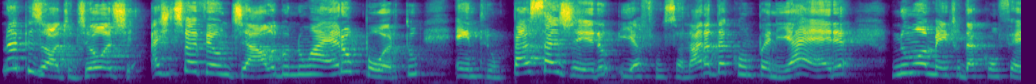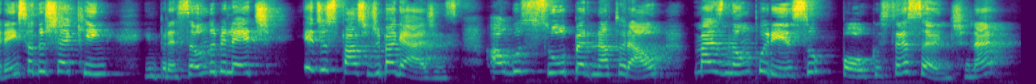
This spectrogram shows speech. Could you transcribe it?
No episódio de hoje, a gente vai ver um diálogo num aeroporto entre um passageiro e a funcionária da companhia aérea no momento da conferência do check-in, impressão do bilhete e despacho de bagagens. Algo super natural, mas não por isso pouco estressante, né?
